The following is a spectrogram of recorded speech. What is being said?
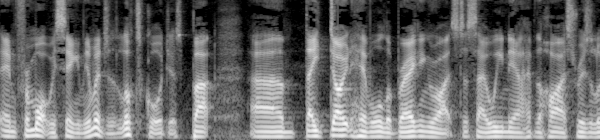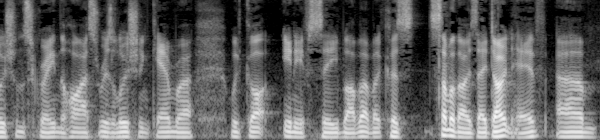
and from what we're seeing in the images, it looks gorgeous, but um, they don't have all the bragging rights to say we now have the highest resolution screen, the highest resolution camera, we've got NFC, blah blah, because some of those they don't have. Um,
